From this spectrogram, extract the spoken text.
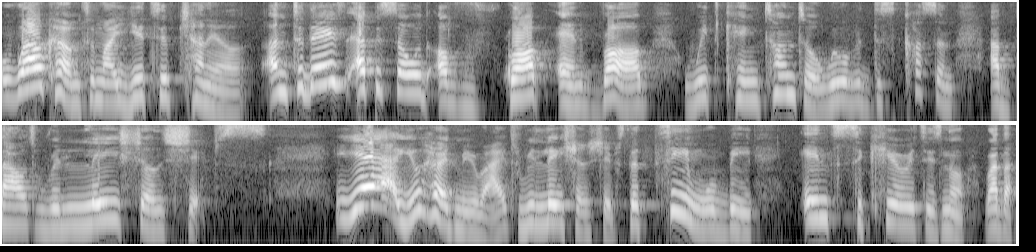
Welcome to my YouTube channel. On today's episode of Grub and Rub with King Tonto, we will be discussing about relationships. Yeah, you heard me right. Relationships. The theme will be insecurities. No, rather,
